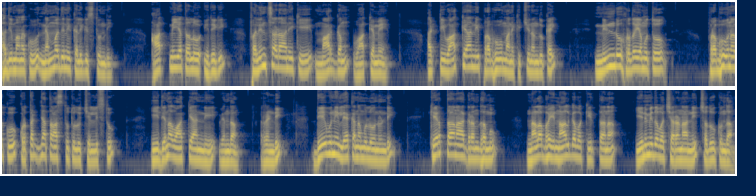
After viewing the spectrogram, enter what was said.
అది మనకు నెమ్మదిని కలిగిస్తుంది. ఆత్మీయతలో ఎదిగి ఫలించడానికి మార్గం వాక్యమే. అట్టి వాక్యాన్ని ప్రభువు మనకిచ్చినందుకై నిండు హృదయముతో ప్రభువునకు కృతజ్ఞతాస్థుతులు చెల్లిస్తూ ఈ దిన వాక్యాన్ని విందాం. రండి. దేవుని లేఖనములో నుండి కీర్తనా గ్రంథము నలభై నాలుగవ కీర్తన ఎనిమిదవ చరణాన్ని చదువుకుందాం.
